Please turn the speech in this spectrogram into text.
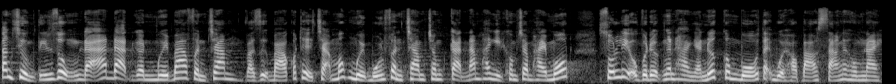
tăng trưởng tín dụng đã đạt gần 13% và dự báo có thể chạm mốc 14% trong cả năm 2021. Số liệu vừa được Ngân hàng Nhà nước công bố tại buổi họp báo sáng ngày hôm nay.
